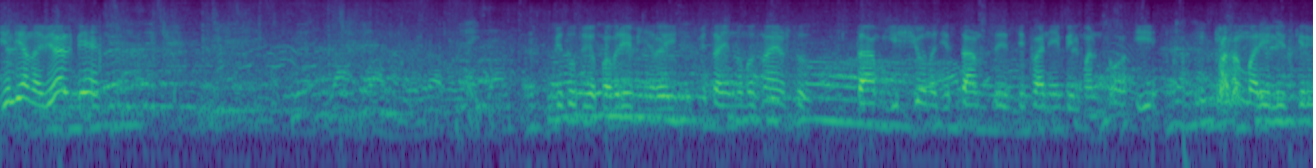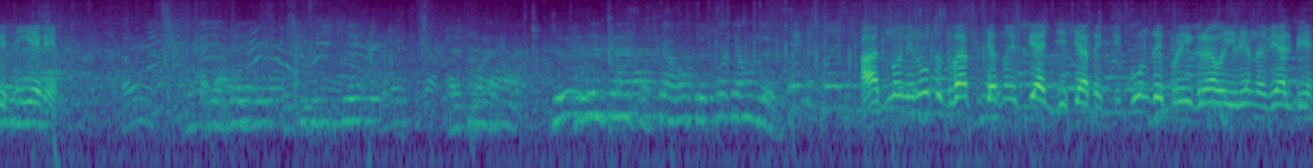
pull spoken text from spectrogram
Елена Вяльби ведут ее по времени Раисе Сметанин, но мы знаем, что там еще на дистанции Стефания Бельмонто и Мария Лис Кирвесниеми. Deuxième place en 43-42. Одну минуту 21,5 секунды проиграла Елена Вяльби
